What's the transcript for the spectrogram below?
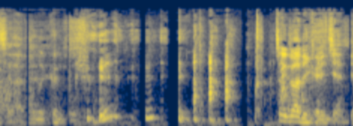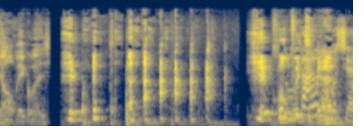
起来，他们更不逊。这段你可以剪掉，没关系。我不怎么闲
